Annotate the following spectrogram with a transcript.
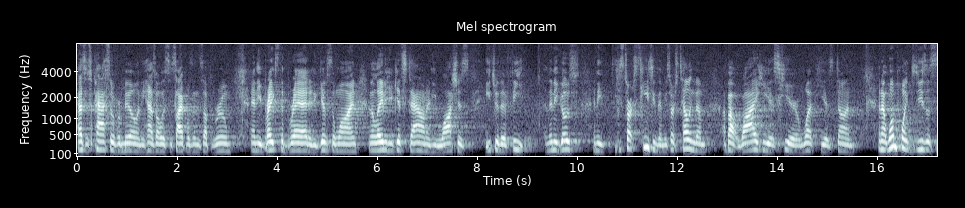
has his Passover meal and he has all his disciples in this upper room and he breaks the bread and he gives the wine. And then later he gets down and he washes each of their feet. And then he goes and he, he starts teaching them. He starts telling them about why he is here and what he has done. And at one point, Jesus,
